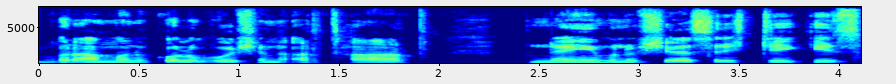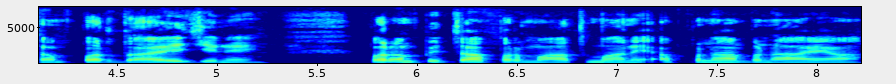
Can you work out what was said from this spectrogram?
ब्राह्मण कुलभूषण अर्थात नई मनुष्य सृष्टि की संप्रदाय जिन्हें परमपिता परमात्मा ने अपना बनाया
